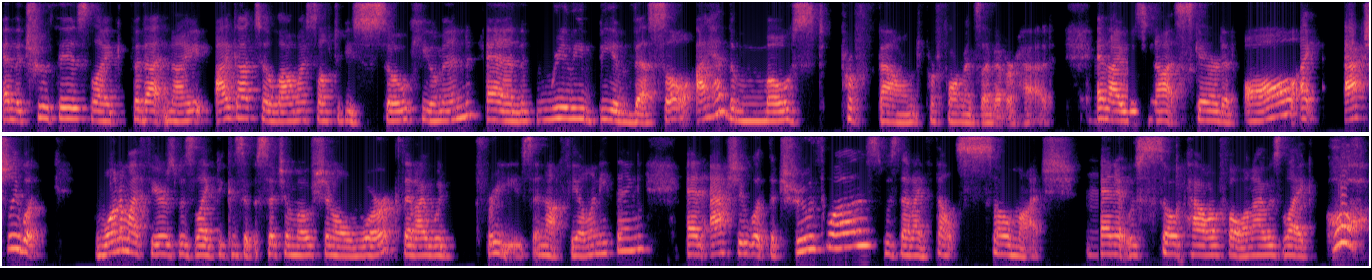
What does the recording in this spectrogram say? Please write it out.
And the truth is like for that night i got to allow myself to be so human and really be a vessel. I had the most profound performance i've ever had. And i was not scared at all. I actually what one of my fears was like because it was such emotional work that i would freeze and not feel anything. And actually, what the truth was, was that I felt so much mm. and it was so powerful. And I was like, oh,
